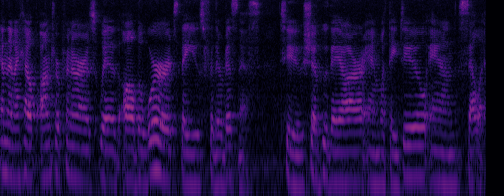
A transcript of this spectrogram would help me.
and then I help entrepreneurs with all the words they use for their business to show who they are and what they do and sell it.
